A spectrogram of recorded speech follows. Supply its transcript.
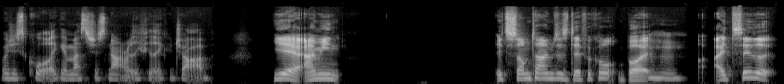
which is cool. Like it must just not really feel like a job. Yeah, I mean, it sometimes is difficult, but Mhm. I'd say that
